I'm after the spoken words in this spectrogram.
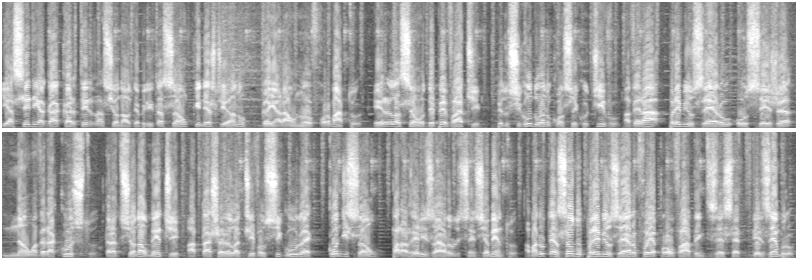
e a CNH Carteira Nacional de Habilitação, que neste ano ganhará um novo formato. Em relação ao DPVAT, pelo segundo ano consecutivo, haverá prêmio zero, ou seja, não não haverá custo. Tradicionalmente, a taxa relativa ao seguro é condição para realizar o licenciamento. A manutenção do prêmio zero foi aprovada em 17 de dezembro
